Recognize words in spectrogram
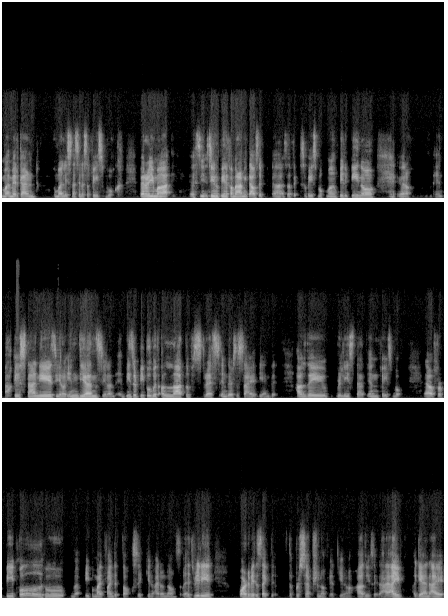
mga american umalis na sila sa facebook pero yung mga si- sino pinakamaraming tao sa, uh, sa sa Facebook mga Pilipino you know and Pakistanis, you know, Indians, you know, these are people with a lot of stress in their society. And how do they release that in Facebook? For people who people might find it toxic, you know, I don't know. So it's really part of it is like the, perception of it. You know, how do you say that? I, I again, I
